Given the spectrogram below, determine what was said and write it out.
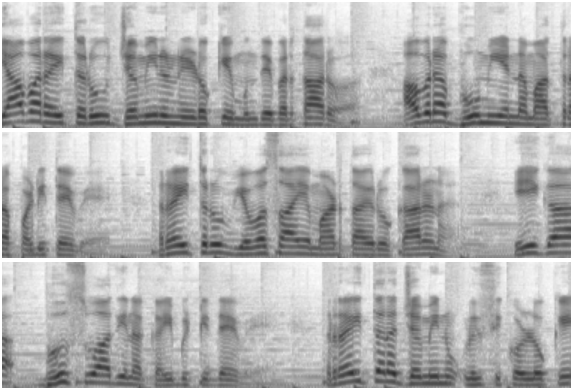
ಯಾವ ರೈತರು ಜಮೀನು ನೀಡೋಕೆ ಮುಂದೆ ಬರ್ತಾರೋ ಅವರ ಭೂಮಿಯನ್ನು ಮಾತ್ರ ಪಡಿತೇವೆ. ರೈತರು ವ್ಯವಸಾಯ ಮಾಡ್ತಾ ಇರೋ ಕಾರಣ ಈಗ ಭೂಸ್ವಾಧೀನ ಕೈಬಿಟ್ಟಿದ್ದೇವೆ. ರೈತರ ಜಮೀನು ಉಳಿಸಿಕೊಳ್ಳೋಕೆ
